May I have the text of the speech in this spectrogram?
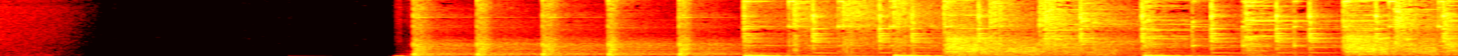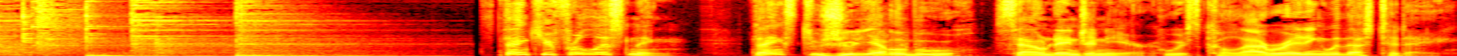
Thank you for listening. Thanks to Julien Rebours, sound engineer, who is collaborating with us today.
